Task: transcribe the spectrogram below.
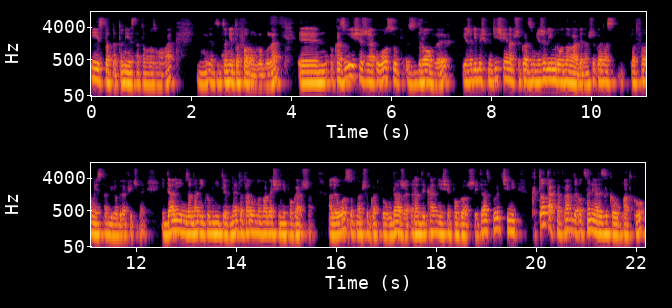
Nieistotne, to nie jest na tą rozmowę, to, to nie to forum w ogóle. okazuje się, że u osób zdrowych jeżeli byśmy dzisiaj na przykład zmierzyli im równowagę, na przykład na platformie stabilograficznej i dali im zadanie kognitywne, to ta równowaga się nie pogarsza, ale u osób na przykład po udarze radykalnie się pogorszy. I teraz powiedzcie mi, kto tak naprawdę ocenia ryzyko upadku,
